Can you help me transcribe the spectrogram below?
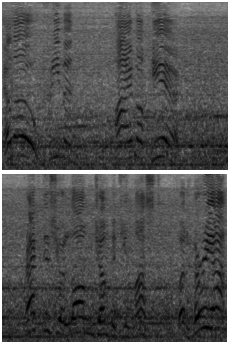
Hello, Freeman. I'm up here. Practice your long jump if you must, but hurry up.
